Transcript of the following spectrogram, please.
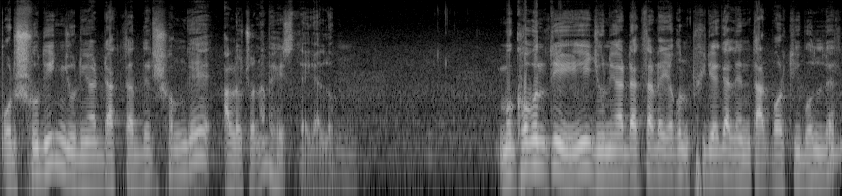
পরশুদিন জুনিয়র ডাক্তারদের সঙ্গে আলোচনা ভেস্তে গেল। মুখ্যমন্ত্রী জুনিয়র ডাক্তাররা যখন ফিরে গেলেন, তারপর কি বললেন?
